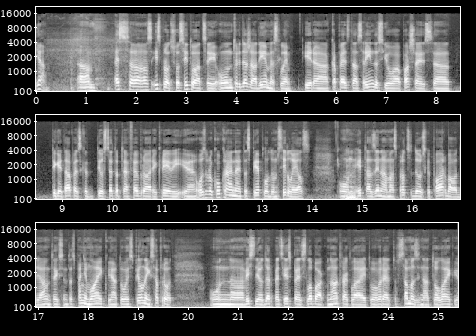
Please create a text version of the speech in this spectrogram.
Jā. Um, es uh, izprotu šo situāciju, un tur ir dažādi iemesli. Ir, uh, kāpēc tās rindas, jo pašais uh, tikai tāpēc, ka 24. februārī Krievija uh, uzbruka Ukrainai, tas pieplūdums ir liels. Un mm. ir tā zināmās procedūras, ka pārbauda, jā, un teiksim, tas prasa laiku, jā, to es pilnīgi saprotu. Un uh, visi jau dara pēc iespējas labāk un ātrāk, lai to varētu samazināt to laiku.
